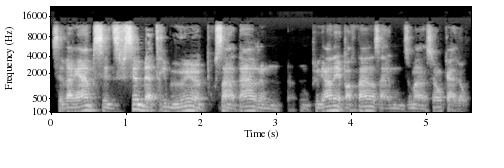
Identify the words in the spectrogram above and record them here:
c'est variable, c'est difficile d'attribuer un pourcentage, une, plus grande importance à une dimension qu'à l'autre.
